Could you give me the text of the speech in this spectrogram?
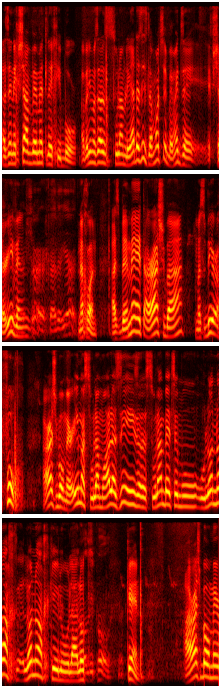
אז זה נחשב באמת לחיבור. אבל אם הסולם ליד הזיז, למרות שבאמת זה אפשרי, ו... אפשר, אחד על יד. נכון. אז באמת הרשב"א מסביר הפוך. הרשב"א אומר, אם הסולם הוא על הזיז, אז הסולם בעצם הוא, הוא לא נוח, לא נוח כאילו לעלות... יכול ליפול. כן. הרשב"א אומר,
